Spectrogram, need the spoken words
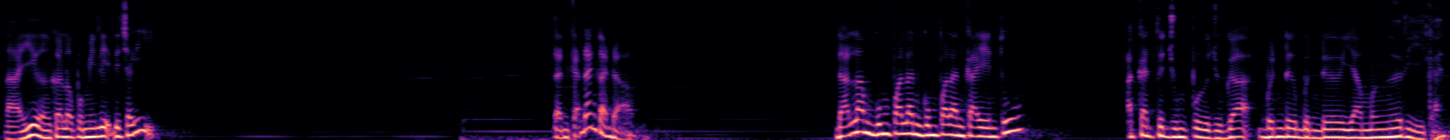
Naya kalau pemilik dia cari. Dan kadang-kadang dalam gumpalan-gumpalan kain tu akan terjumpa juga benda-benda yang mengerikan.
